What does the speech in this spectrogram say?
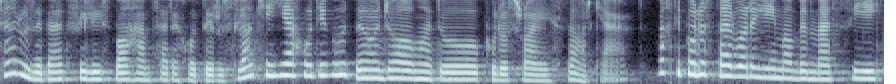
چند روز بعد فیلیس با همسر خود دروسلا که یهودی بود به آنجا آمد و پولس را احضار کرد. وقتی پولس درباره ایمان به مسیح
